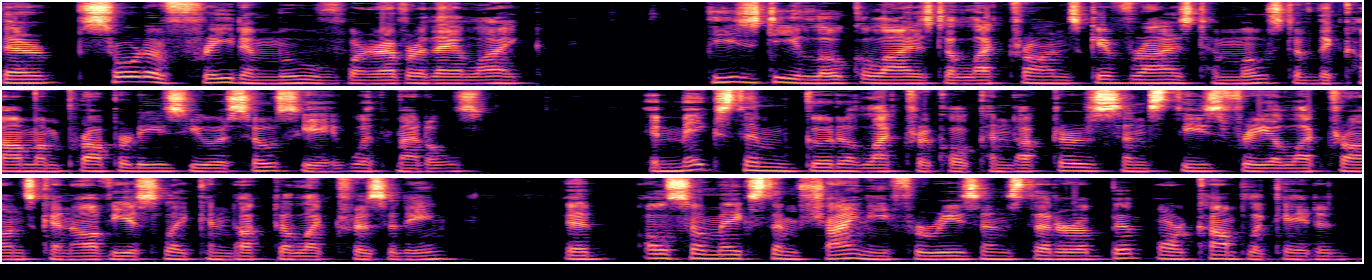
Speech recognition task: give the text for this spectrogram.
they're sort of free to move wherever they like. These delocalized electrons give rise to most of the common properties you associate with metals. It makes them good electrical conductors since these free electrons can obviously conduct electricity, it also makes them shiny for reasons that are a bit more complicated.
